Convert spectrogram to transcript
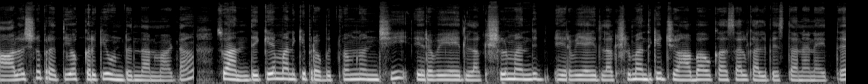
ఆలోచన ప్రతి ఒక్కరికి ఉంటుందన్నమాట. సో అందుకే మనకి ప్రభుత్వం నుంచి ఇరవై ఐదు లక్షల మంది ఇరవై ఐదు లక్షల మందికి జాబ్ అవకాశాలు కల్పిస్తానని అయితే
